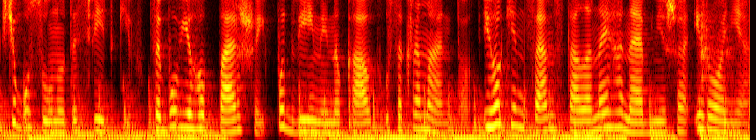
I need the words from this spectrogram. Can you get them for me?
щоб усунути свідків. Це був його перший подвійний нокаут у Сакраменто. Його кінцем стала найганебніша іронія.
